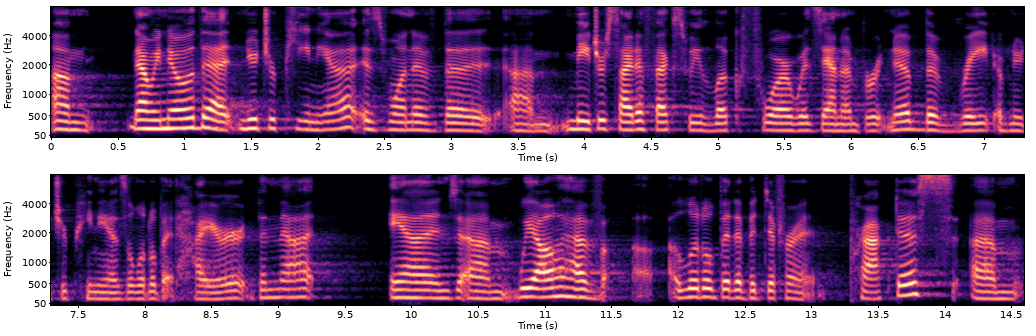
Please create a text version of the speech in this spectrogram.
Um, now we know that neutropenia is one of the um, major side effects we look for with zanubrutinib. The rate of neutropenia is a little bit higher than that. And um, we all have a little bit of a different practice. Um,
